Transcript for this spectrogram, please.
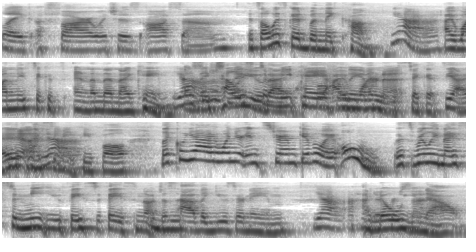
like afar, which is awesome. It's always good when they come. Yeah. I won these tickets and, and then I came. Yeah. And Also they tell nice you to that, meet hey, people from I the won internet. these tickets. Yeah, it is Yeah. nice Yeah. to meet people. Like, oh, yeah, I won your Instagram giveaway. Oh, it's really nice to meet you face to face and not just mm-hmm. have a username. Yeah, 100%. I know you now.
